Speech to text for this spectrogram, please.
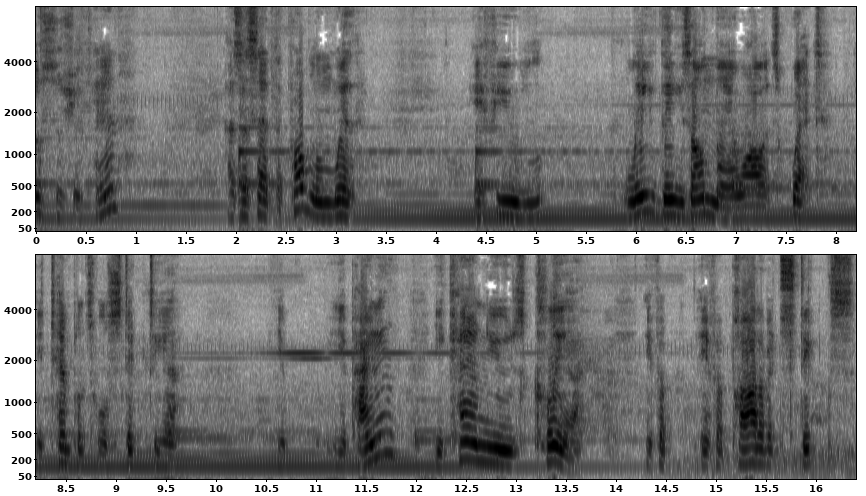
Close as you can. As I said, the problem with if you leave these on there while it's wet, your templates will stick to your your, your painting. You can use clear. If a if a part of it sticks,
